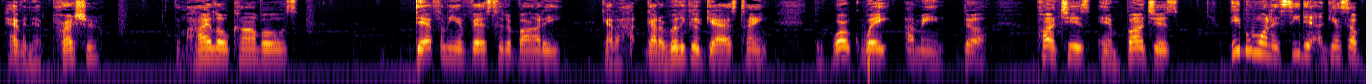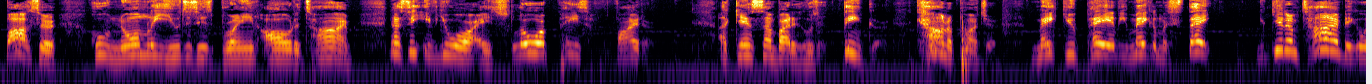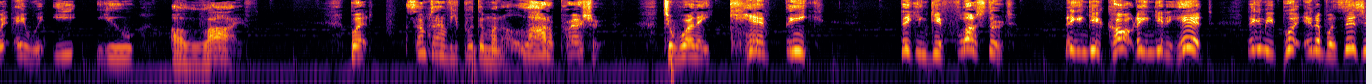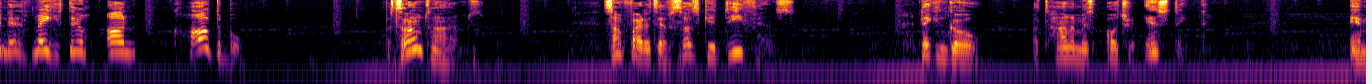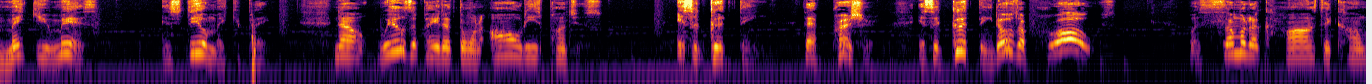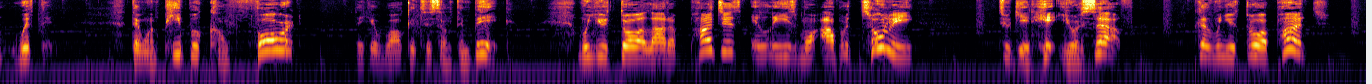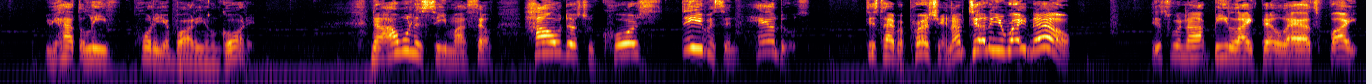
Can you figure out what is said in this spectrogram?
having that pressure, them high-low combos, definitely invest to the body. Got a got a really good gas tank. The work weight, I mean the punches and bunches. People want to see that against a boxer who normally uses his brain all the time. Now, see, if you are a slower paced fighter against somebody who's a thinker, counterpuncher, make you pay if you make a mistake. You get them time, they go, they will eat you alive. But sometimes you put them on a lot of pressure to where they can't think. They can get flustered. They can get caught. They can get hit. They can be put in a position that makes them uncomfortable. But sometimes, some fighters have such good defense, they can go autonomous ultra instinct and make you miss and still make you pay. Now, Will Zepeda throwing all these punches. It's a good thing. That pressure, it's a good thing. Those are pros. But some of the cons that come with it, that when people come forward, they can walk into something big. When you throw a lot of punches, it leaves more opportunity to get hit yourself. Because when you throw a punch, you have to leave part of your body unguarded. Now I want to see myself how does Shakur Stevenson handles this type of pressure. And I'm telling you right now, this will not be like that last fight.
